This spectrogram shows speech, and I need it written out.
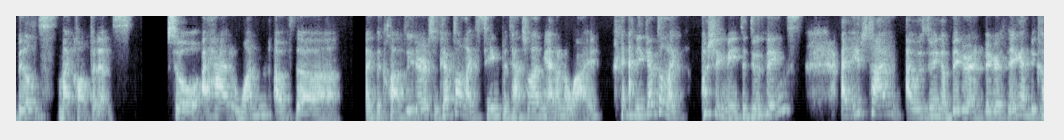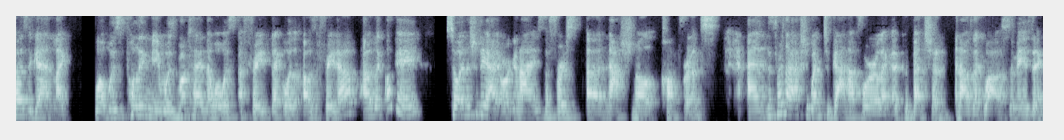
built my confidence. So I had one of the like the club leaders who kept on like seeing potential in me. I don't know why. and he kept on like pushing me to do things. And each time I was doing a bigger and bigger thing. And because again, like what was pulling me was more exciting than what was afraid, like what I was afraid of. I was like, okay. So initially, I organized the first uh, national conference, and the first I actually went to Ghana for like a convention, and I was like, wow, this is amazing.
